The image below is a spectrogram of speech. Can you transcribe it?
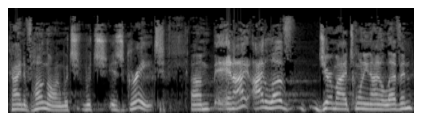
kind of hung on, which, which is great. Um, and I, I love Jeremiah 29 11.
